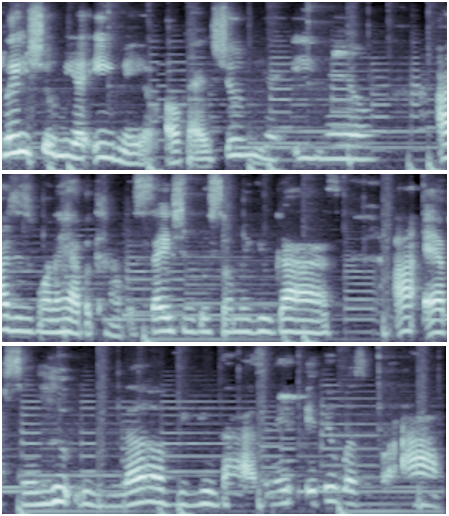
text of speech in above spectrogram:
please shoot me an email. Okay, shoot me an email I just want to have a conversation with some of you guys. I absolutely love you guys. And if, it wasn't for Abba,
